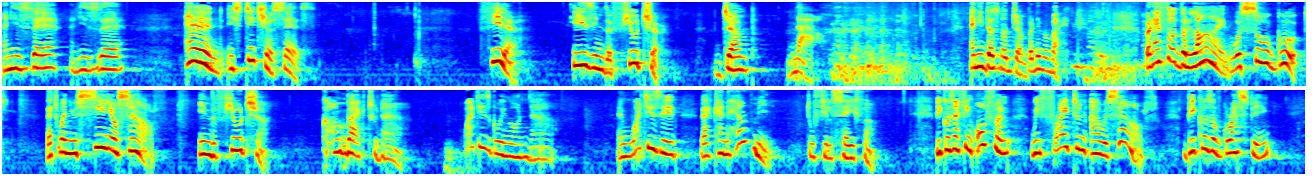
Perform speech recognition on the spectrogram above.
And he's there, and he's there. And his teacher says, Fear is in the future. Jump now. and he does not jump, but never mind. But I thought the line was so good that when you see yourself in the future, come back to now. What is going on now? And what is it that can help me to feel safer? Because I think often we frighten ourselves because of grasping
